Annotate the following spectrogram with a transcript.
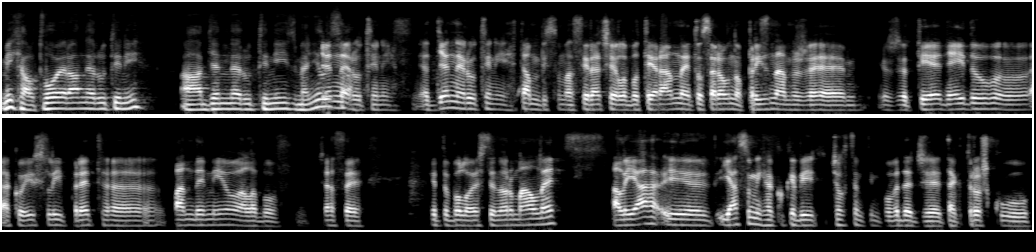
Michal, tvoje ranné rutiny a denné rutiny zmenili denné sa? Rutiny. Denné rutiny, tam by som asi radšej, lebo tie ranné, to sa rovno priznám, že, že tie nejdú e, ako išli pred e, pandémiou alebo v čase, keď to bolo ešte normálne. Ale ja, e, ja som ich ako keby, čo chcem tým povedať, že tak trošku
